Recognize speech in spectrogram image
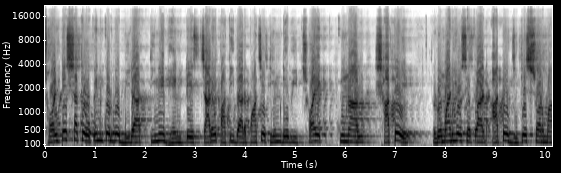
সল্টের সাথে ওপেন করবে বিরাট, তিনে ভেঙ্কটেশ, চারে পাতিদার, পাঁচে টিম ডেভিড, ছয়ে কুনাল, সাতে রোমারিও সেফার্ড আটে জিতেশ শর্মা,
